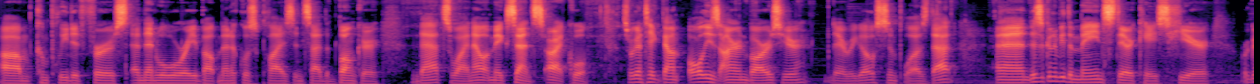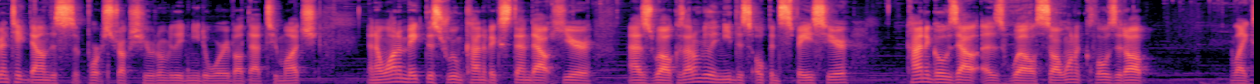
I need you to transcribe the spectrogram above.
um, completed first, and then we'll worry about medical supplies inside the bunker. That's why. Now it makes sense. All right, cool. So we're going to take down all these iron bars here. There we go. Simple as that. And this is going to be the main staircase here. We're going to take down this support structure here. We don't really need to worry about that too much. And I want to make this room kind of extend out here as well because I don't really need this open space here. Kind of goes out as well. So I want to close it up like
